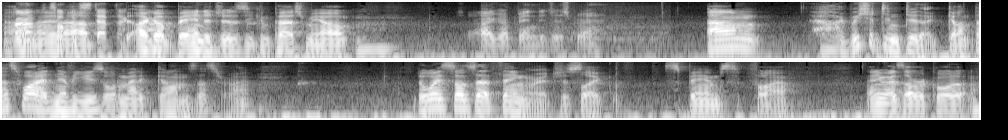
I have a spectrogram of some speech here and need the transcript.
I Run don't up the top know, and uh, stab that I got bandages. You can patch me up. I got bandages, bro. Um, I wish it didn't do that gun. That's why I'd never use automatic guns. That's right. It always does that thing where it just like spams fire. Anyways, I'll record it.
